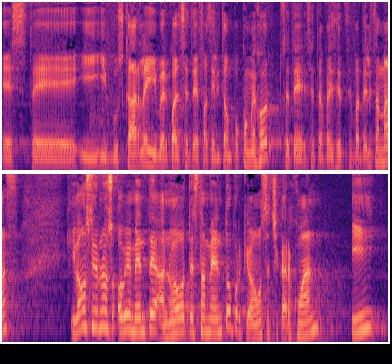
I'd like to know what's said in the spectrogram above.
este, y, buscarle y ver cuál se te facilita un poco mejor, se te, se te facilita más. Y vamos a irnos obviamente al Nuevo Testamento porque vamos a checar Juan y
